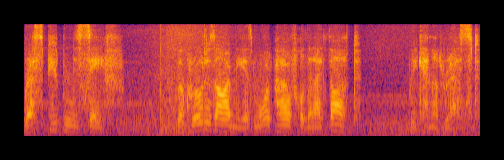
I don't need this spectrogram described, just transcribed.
Rasputin is safe. But Crota's army is more powerful than I thought. We cannot rest.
